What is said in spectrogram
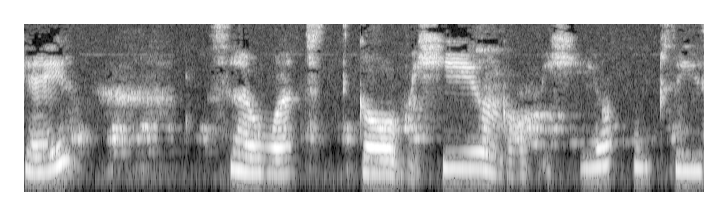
Okay. So let's go over here and go over here. Oopsies.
